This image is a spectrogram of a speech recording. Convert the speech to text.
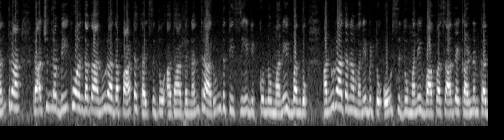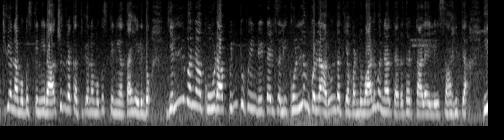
ನಂತರ ರಾಜೇಂದ್ರ ಬೇಕು ಅಂದಾಗ ಅನುರಾಧ ಪಾಠ ಕಲಿಸಿದ್ದು, ಅದಾದ ನಂತರ ಅರುಂಧತಿ ಸೇಡ್ ಇಟ್ಕೊಂಡು ಮನೆಗೆ ಬಂದು ಅನುರಾಧನ ಮನೆ ಬಿಟ್ಟು ಓಡಿಸಿದ್ದು ಮನೆಗೆ ವಾಪಸ್ ಆದರೆ ಕರ್ಣನ್ ಕಥೆಯನ್ನ ಮುಗಿಸ್ತೀನಿ, ರಾಜೇಂದ್ರ ಕಥೆಯನ್ನ ಮುಗಿಸ್ತೀನಿ ಅಂತ ಹೇಳಿದ್ದು. ಎಲ್ಲವನ್ನ ಕೂಡ ಪಿನ್ ಟು ಪಿನ್ ಡೀಟೇಲ್ಸ್ ಅಲ್ಲಿ ಕೊಲ್ಲಂ ಕೊಲ್ಲ ಅರುಂಧತಿಯ ಬಂಡವಾಳವನ್ನ ತೆರೆದಿಡ್ತಾಳೆ ಇಲ್ಲಿ ಸಾಹಿತ್ಯ. ಈ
